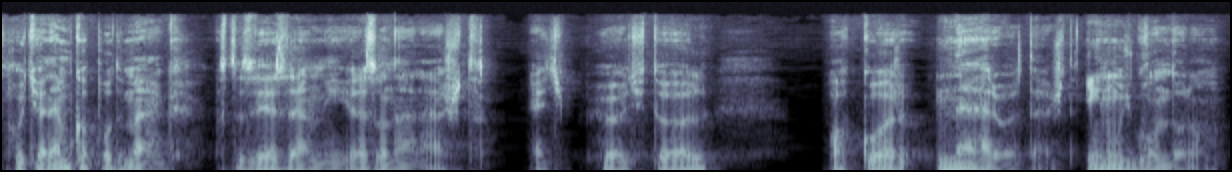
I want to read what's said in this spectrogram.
hogyha nem kapod meg azt az érzelmi rezonálást egy hölgytől, akkor ne erőltesd. Én úgy gondolom.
